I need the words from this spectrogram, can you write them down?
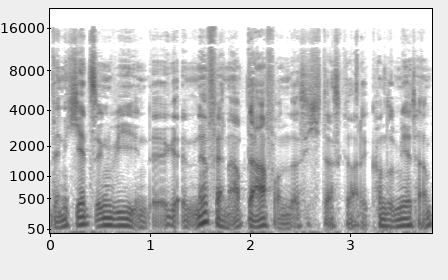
wenn ich jetzt irgendwie, äh, ne, fernab davon, dass ich das gerade konsumiert habe,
